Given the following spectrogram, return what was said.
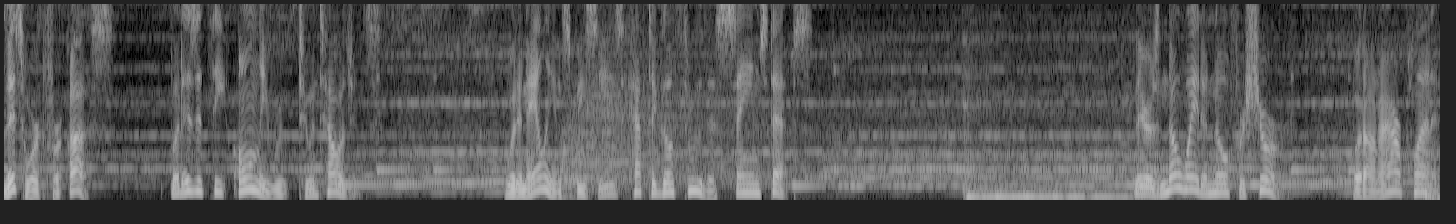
This worked for us, but is it the only route to intelligence? Would an alien species have to go through the same steps? There's no way to know for sure, but on our planet,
